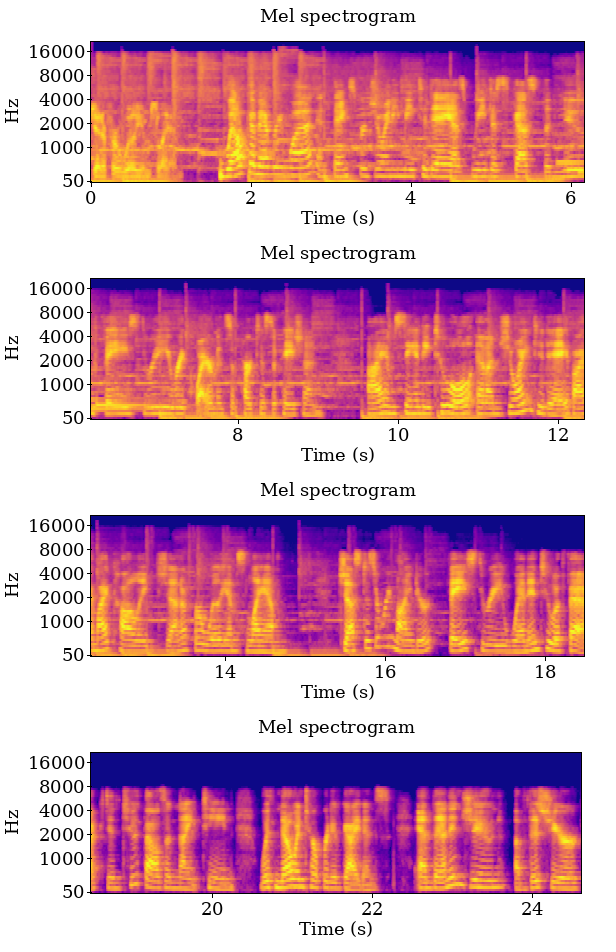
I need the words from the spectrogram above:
Jennifer Williams Lamb. Welcome, everyone, and thanks for joining me today as we discuss the new Phase 3 requirements of participation. I am Sandy Toole, and I'm joined today by my colleague Jennifer Williams Lamb. Just as a reminder, Phase 3 went into effect in 2019 with no interpretive guidance. And then in June of this year,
